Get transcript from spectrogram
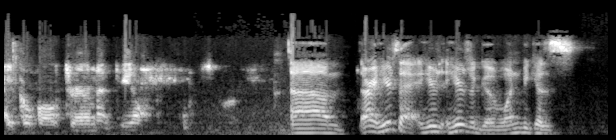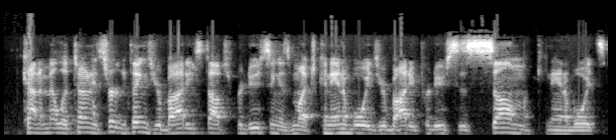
pickleball tournament deal. Um, all right, here's that. Here's here's a good one because kind of melatonin, certain things your body stops producing as much. Cannabinoids, your body produces some cannabinoids.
